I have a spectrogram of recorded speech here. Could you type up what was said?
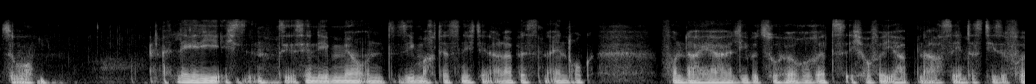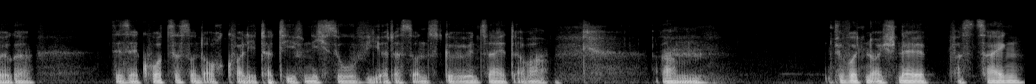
So, Lady, ich, sie ist hier neben mir und sie macht jetzt nicht den allerbesten Eindruck. Von daher, liebe Zuhörer, ich hoffe, ihr habt Nachsehen, dass diese Folge sehr, sehr kurz ist und auch qualitativ nicht so, wie ihr das sonst gewöhnt seid. Aber ähm, wir wollten euch schnell was zeigen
